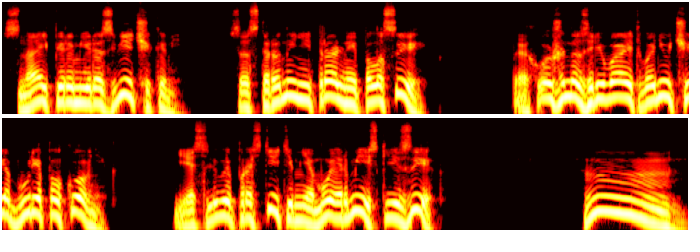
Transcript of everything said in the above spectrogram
снайперами и разведчиками со стороны нейтральной полосы. Похоже, назревает вонючая буря, полковник, если вы простите мне мой армейский язык. Хм,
